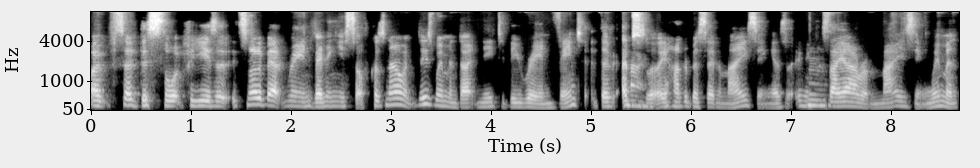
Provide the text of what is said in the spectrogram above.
I've said this thought for years. It's not about reinventing yourself because no one, these women don't need to be reinvented. They're absolutely 100% amazing as because mm. they are amazing women.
